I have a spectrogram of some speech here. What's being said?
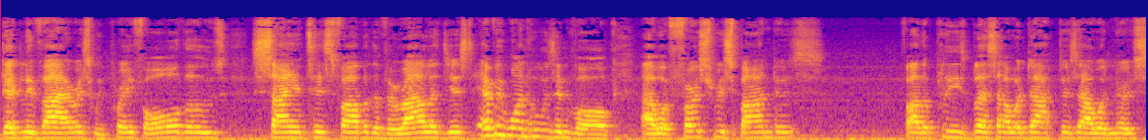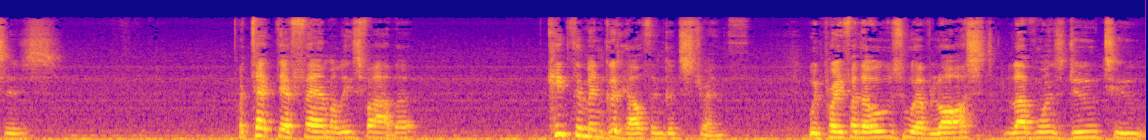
deadly virus. We pray for all those scientists, Father, the virologists, everyone who is involved, our first responders Father, please bless our doctors, our nurses. Protect their families, Father. Keep them in good health and good strength. We pray for those who have lost loved ones due to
